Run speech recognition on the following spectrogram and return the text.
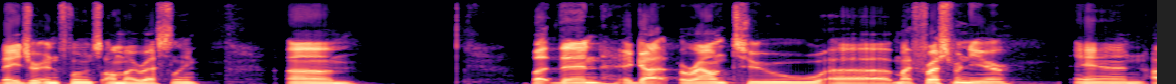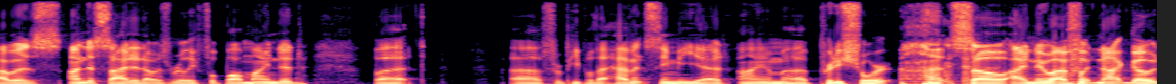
major influence on my wrestling. Um, but then it got around to uh, my freshman year, and I was undecided. I was really football minded, but uh, for people that haven't seen me yet, I am uh, pretty short. so I knew I would not go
